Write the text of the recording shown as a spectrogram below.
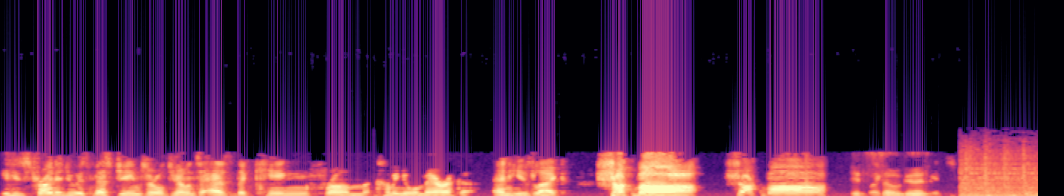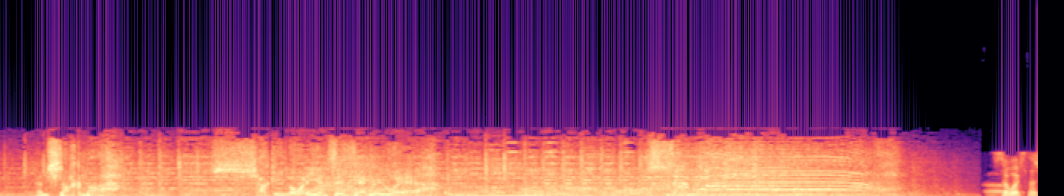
He's trying to do his best James Earl Jones as the king from Coming to America, and he's like, Shakma, Shakma. It's Like, so good. It's And Shakma. Shocking audiences everywhere. So what's the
